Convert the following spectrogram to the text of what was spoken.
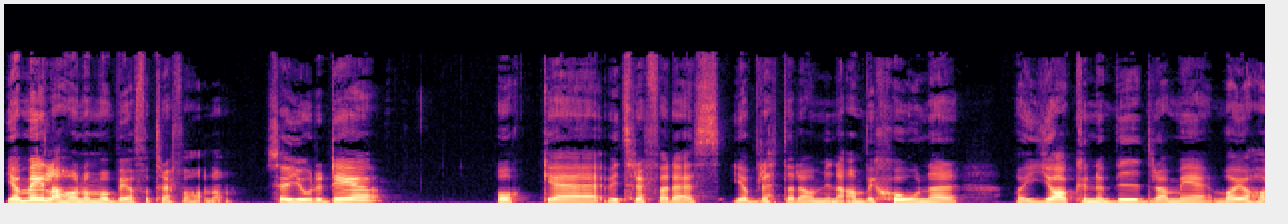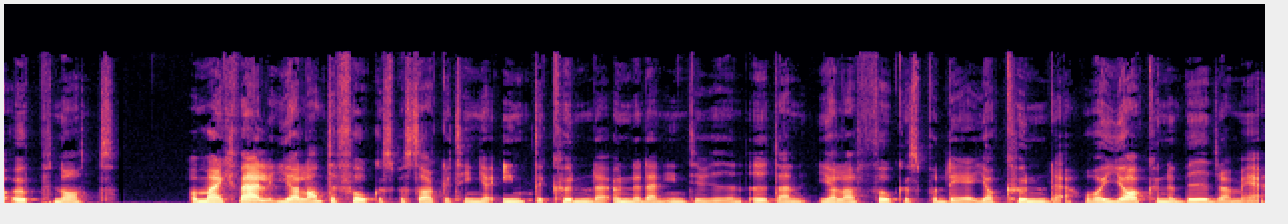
Jag mailar honom och ber att få träffa honom. Så jag gjorde det och eh, vi träffades. Jag berättade om mina ambitioner, vad jag kunde bidra med, vad jag har uppnått. Och märk väl, jag la inte fokus på saker och ting jag inte kunde under den intervjun utan jag la fokus på det jag kunde och vad jag kunde bidra med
